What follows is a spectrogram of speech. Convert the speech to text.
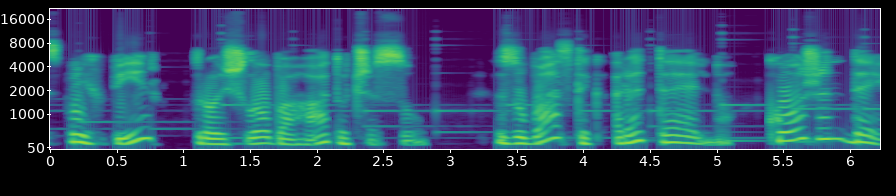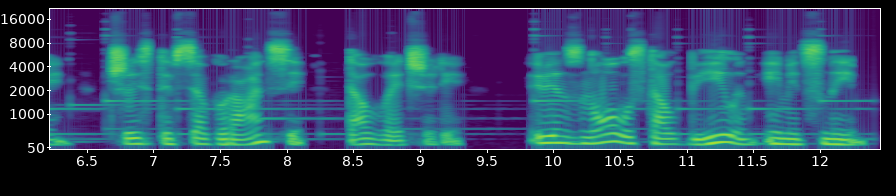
З тих пір пройшло багато часу. Зубастик ретельно кожен день чистився вранці та ввечері. Він знову став білим і міцним.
